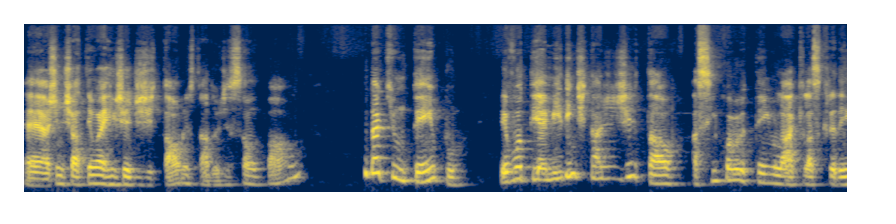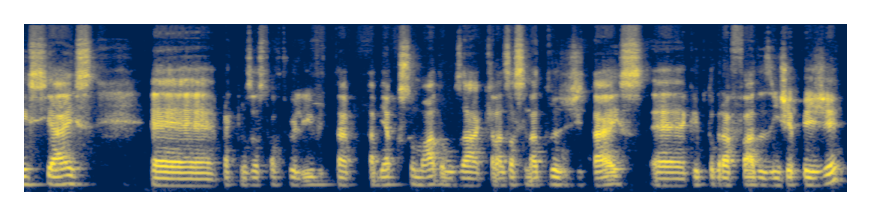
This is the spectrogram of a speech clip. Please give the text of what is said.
É, a gente já tem o RG digital no estado de São Paulo, e daqui a um tempo eu vou ter a minha identidade digital, assim como eu tenho lá aquelas credenciais, é, para quem usa software livre, está tá bem acostumado a usar aquelas assinaturas digitais é, criptografadas em GPG.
